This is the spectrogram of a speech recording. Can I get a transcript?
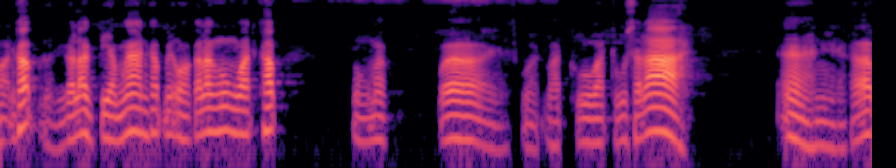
ผ่านครับเดี๋ยวนี้กำลังเตรียมงานครับไม่ออกกำลังลงวัดครับลงมาไปวัดวัดทูวัดทูสลาอ่านี่นะครับ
